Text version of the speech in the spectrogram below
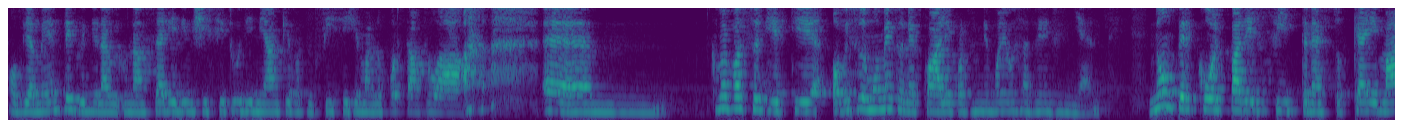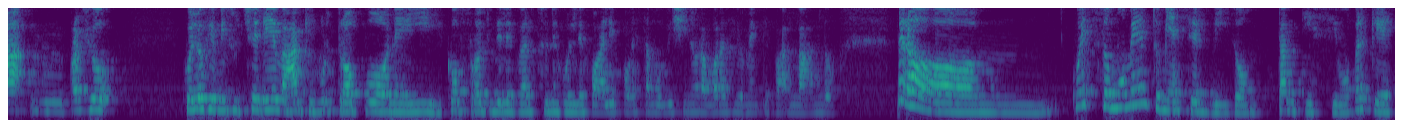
ovviamente, quindi una, una serie di vicissitudini anche proprio fisiche mi hanno portato a... ehm, come posso dirti, ho vissuto un momento nel quale proprio ne volevo sapere più niente. Non per colpa del fitness, ok? Ma mh, proprio quello che mi succedeva anche purtroppo nei confronti delle persone con le quali poi stavo vicino lavorativamente parlando. Però mh, questo momento mi è servito tantissimo perché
